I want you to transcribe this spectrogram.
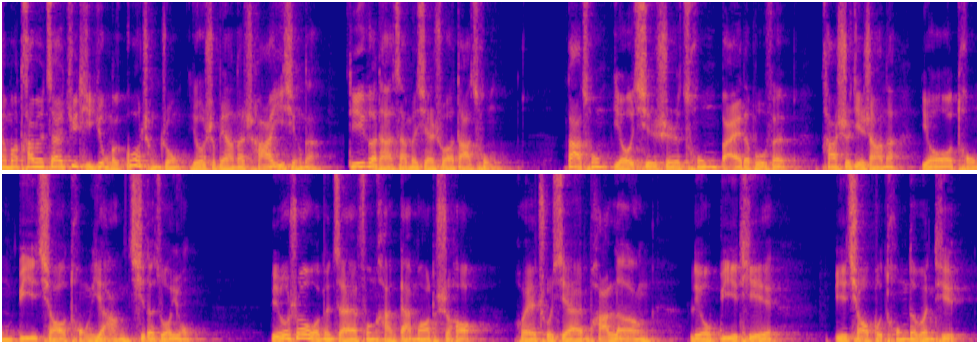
那么它们在具体用的过程中有什么样的差异性呢？第一个呢，咱们先说大葱。大葱尤其是葱白的部分，它实际上呢有通鼻窍、通阳气的作用。比如说我们在风寒感冒的时候，会出现怕冷、流鼻涕、鼻窍不通的问题。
